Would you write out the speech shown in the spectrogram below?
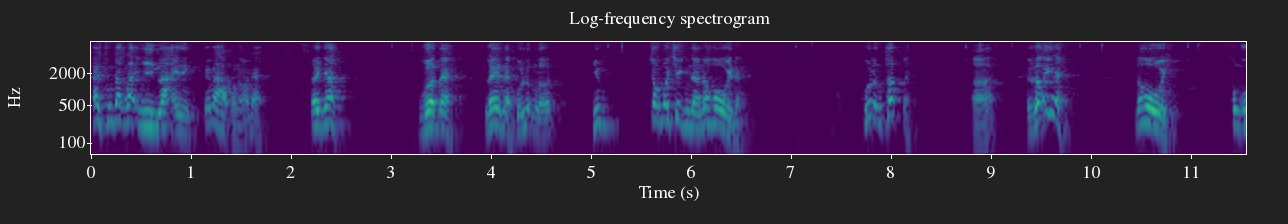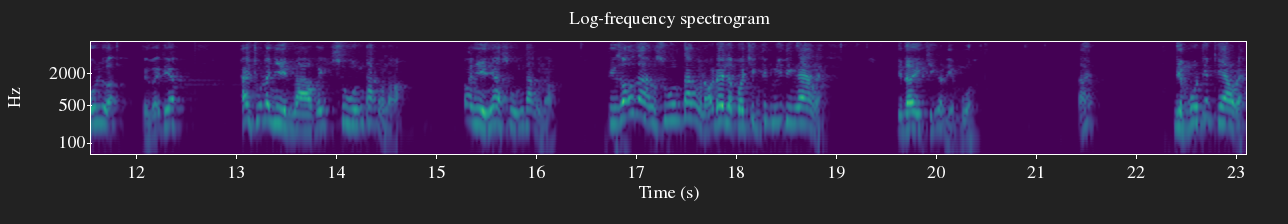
Hay chúng ta lại nhìn lại cái bài học của nó này. Đây nhá vượt này lên này khối lượng lớn. Nhưng trong quá trình là nó hồi này khối lượng thấp này à, gãy này nó hồi không có khối lượng để gãy tiếp. Hay chúng ta nhìn vào cái xu hướng tăng của nó. Các bạn nhìn nhá xu hướng tăng của nó thì rõ ràng xu hướng tăng của nó đây là quá trình tích lũy đi ngang này. Thì đây chính là điểm mua. Đấy. Điểm mua tiếp theo này.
